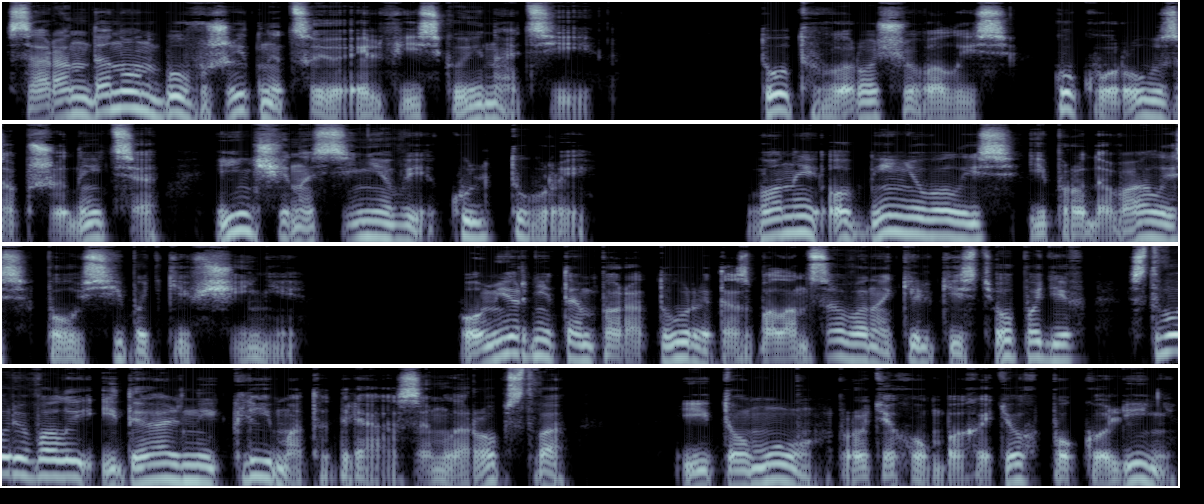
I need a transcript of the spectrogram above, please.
Саранданон був житницею ельфійської нації. Тут вирощувались кукуруза, пшениця, інші насіннєві культури. Вони обмінювались і продавались по усій батьківщині. Помірні температури та збалансована кількість опадів створювали ідеальний клімат для землеробства, і тому протягом багатьох поколінь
